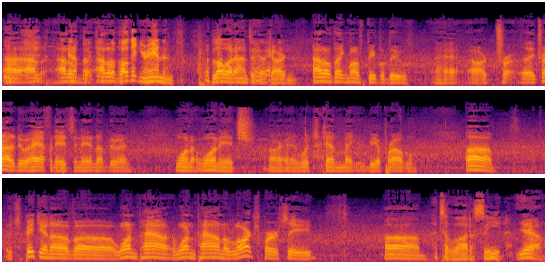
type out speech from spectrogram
I, I, I Get don't. a- I don't. hold it in your hand and blow it onto the garden. I don't think most people do, or tr- they try to do a half an inch and they end up doing one one inch, or, and which can make it be a problem. Uh, speaking of uh, one pound, one pound of larkspur seed. Um, That's a lot of seed. yeah,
